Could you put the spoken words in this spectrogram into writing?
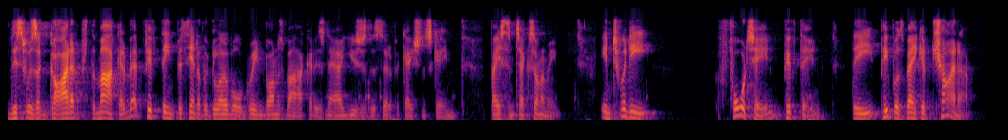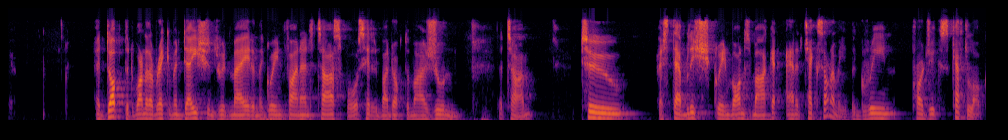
this was a guidance to the market. About 15% of the global green bonds market is now uses the certification scheme based on taxonomy. In 2014, 15, the People's Bank of China adopted one of the recommendations we'd made in the Green Finance Task Force, headed by Dr. Ma Jun at the time, to establish green bonds market and a taxonomy, the Green Projects Catalogue.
